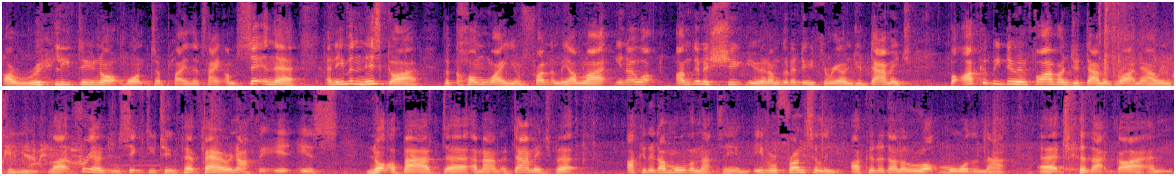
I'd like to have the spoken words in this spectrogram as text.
I really do not want to play the tank. I'm sitting there, and even this guy, the Conway in front of me, I'm like, you know what? I'm going to shoot you, and I'm going to do 300 damage. But I could be doing 500 damage right now into you. Like 362, fair enough. it, is not a bad uh, amount of damage, but I could have done more than that to him. Even frontally, I could have done a lot more than that uh, to that guy. And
